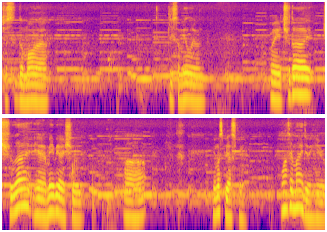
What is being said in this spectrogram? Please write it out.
Just the Mora. At least a million. Wait, should I? Should I? Yeah, maybe I should. Uh, you must be asking, what am I doing here?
